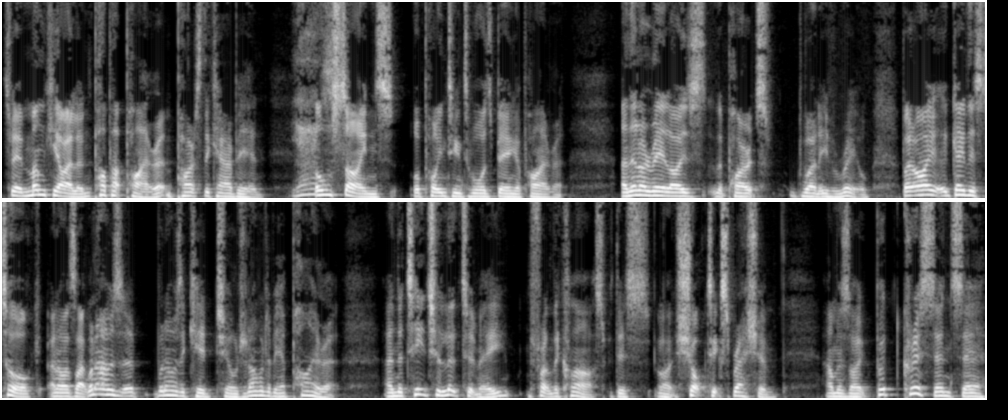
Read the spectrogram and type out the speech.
So we had Monkey Island, Pop Up Pirate, and Pirates of the Caribbean. Yes. All signs were pointing towards being a pirate. And then I realised that pirates weren't even real. But I gave this talk, and I was like, when I was a, when I was a kid, children, I wanted to be a pirate. And the teacher looked at me in front of the class with this like shocked expression, and was like, "But Chris Sensei,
